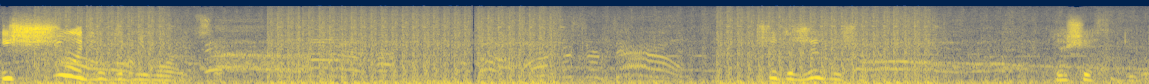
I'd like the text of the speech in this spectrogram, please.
Еще один поднимается. Что это жив еще? Я вообще офигеваю.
